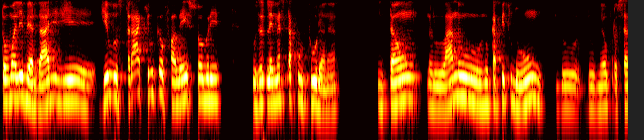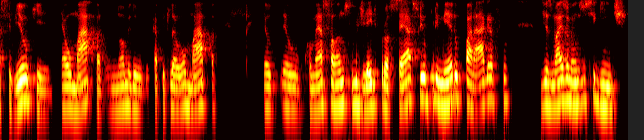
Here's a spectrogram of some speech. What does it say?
tomo a liberdade de, de ilustrar aquilo que eu falei sobre os elementos da cultura, né? Então, lá no, no capítulo 1 do, do meu processo civil, que é o mapa, o nome do, do capítulo é o mapa, eu, eu começo falando sobre direito e processo, e o primeiro parágrafo diz mais ou menos o seguinte:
